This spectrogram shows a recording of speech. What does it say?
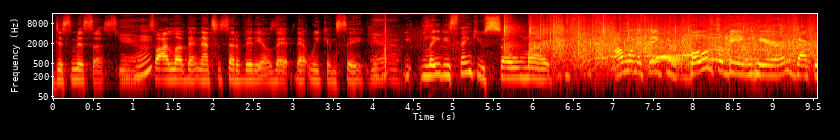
dismiss us. Yeah. Mm-hmm. So I love that, and that's a set of videos that that we can see. Yeah. Ladies, thank you so much. I want to thank you both for being here, Dr.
